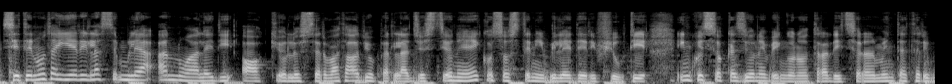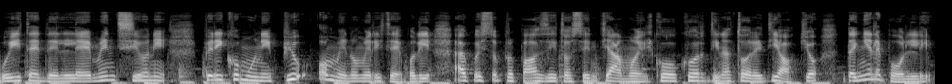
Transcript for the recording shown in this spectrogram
Si è tenuta ieri l'assemblea annuale di Occhio, l'osservatorio per la gestione ecosostenibile dei rifiuti. In questa occasione vengono tradizionalmente solamente attribuite delle menzioni per i comuni più o meno meritevoli. A questo proposito sentiamo il co-coordinatore di Occhio, Daniele Polli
